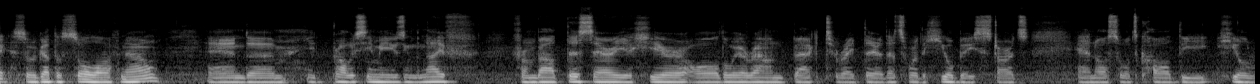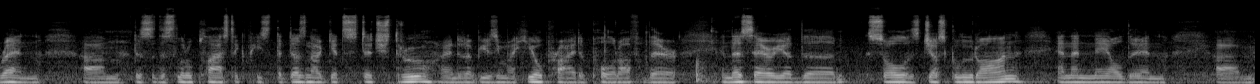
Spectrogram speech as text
right? So we got the sole off now and um, you'd probably see me using the knife from about this area here all the way around back to right there. That's where the heel base starts and also what's called the heel ren um, this is this little plastic piece that does not get stitched through. I ended up using my heel pry to pull it off of there. In this area the sole is just glued on and then nailed in. Um,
